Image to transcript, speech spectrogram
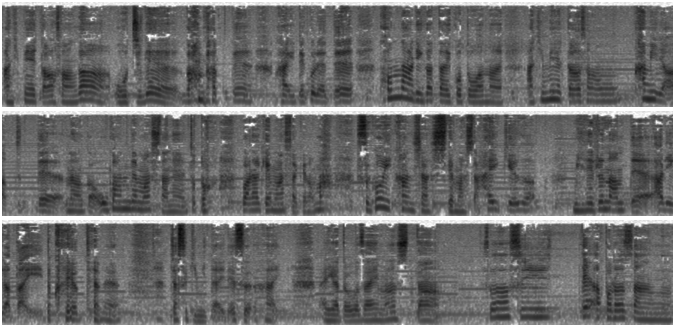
アニメーターさんがお家で頑張って書いてくれてこんなありがたいことはない。アニメーターさん神やって言ってなんか拝んでましたね。ちょっと 笑けましたけど。まあすごい感謝してました。配給が見れるなんてありがたいとか言ってね。茶好きみたいです。はい。ありがとうございました。そして、アポロさん、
